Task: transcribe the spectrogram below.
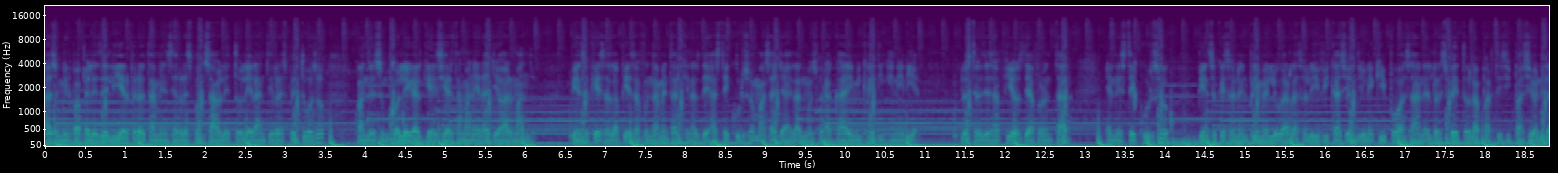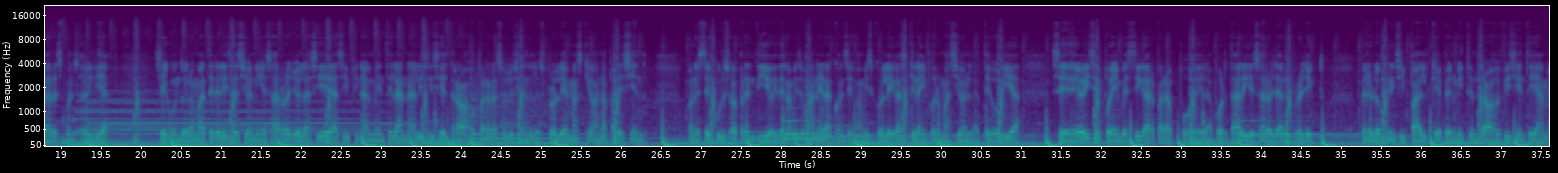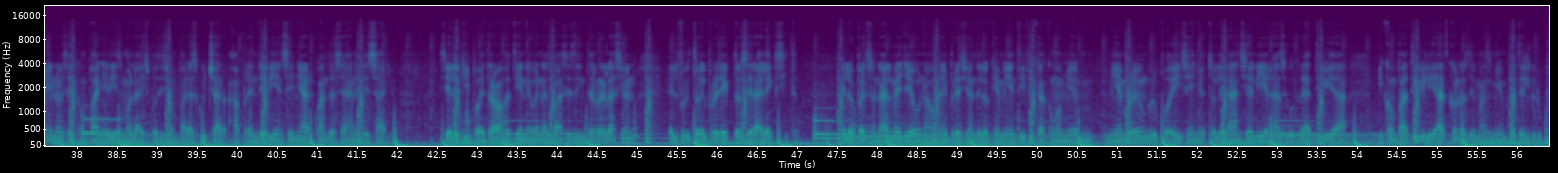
asumir papeles de líder pero también ser responsable, tolerante y respetuoso cuando es un colega el que de cierta manera lleva al mando. Pienso que esa es la pieza fundamental que nos deja este curso más allá de la atmósfera académica y de ingeniería. Los tres desafíos de afrontar en este curso pienso que son en primer lugar la solidificación de un equipo basado en el respeto, la participación y la responsabilidad segundo la materialización y desarrollo de las ideas y finalmente el análisis y el trabajo para la solución de los problemas que van apareciendo. Con este curso aprendido y de la misma manera aconsejo a mis colegas que la información, la teoría, se debe y se puede investigar para poder aportar y desarrollar el proyecto, pero lo principal que permite un trabajo eficiente y ameno es el compañerismo, la disposición para escuchar, aprender y enseñar cuando sea necesario. Si el equipo de trabajo tiene buenas bases de interrelación, el fruto del proyecto será el éxito. En lo personal me llevo una buena impresión de lo que me identifica como miembro de un grupo de diseño, tolerancia, liderazgo, creatividad y compatibilidad con los demás miembros del grupo.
